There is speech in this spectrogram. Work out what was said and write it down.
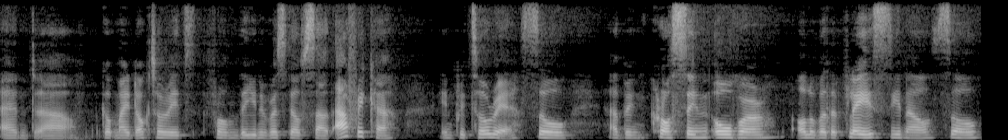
and uh, got my doctorate from the University of South Africa in Pretoria. So I've been crossing over all over the place, you know, so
